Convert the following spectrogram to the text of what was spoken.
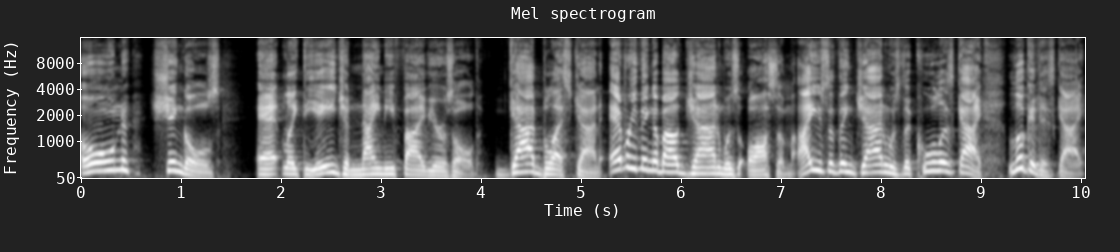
own shingles at like the age of 95 years old. God bless John. Everything about John was awesome. I used to think John was the coolest guy. Look at this guy.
